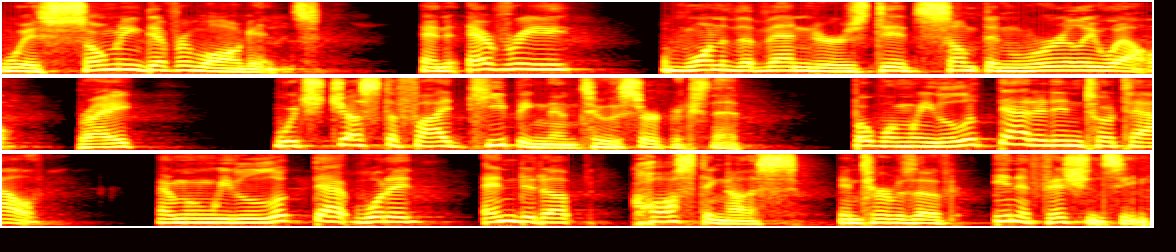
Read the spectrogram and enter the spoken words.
with so many different logins and every one of the vendors did something really well, right? Which justified keeping them to a certain extent. But when we looked at it in totality, and when we looked at what it ended up costing us in terms of inefficiency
